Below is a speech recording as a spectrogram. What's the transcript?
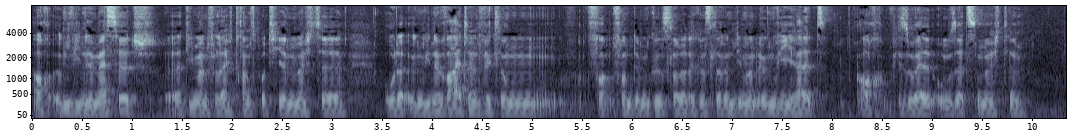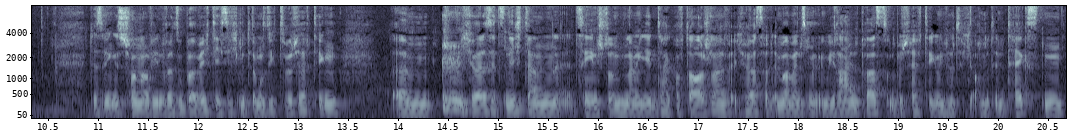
auch irgendwie eine Message, äh, die man vielleicht transportieren möchte oder irgendwie eine Weiterentwicklung von, von dem Künstler oder der Künstlerin, die man irgendwie halt auch visuell umsetzen möchte. Deswegen ist schon auf jeden Fall super wichtig, sich mit der Musik zu beschäftigen. Ähm, ich höre das jetzt nicht dann zehn Stunden lang jeden Tag auf Dauerschleife. Ich höre es halt immer, wenn es mir irgendwie reinpasst und beschäftige mich natürlich auch mit den Texten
